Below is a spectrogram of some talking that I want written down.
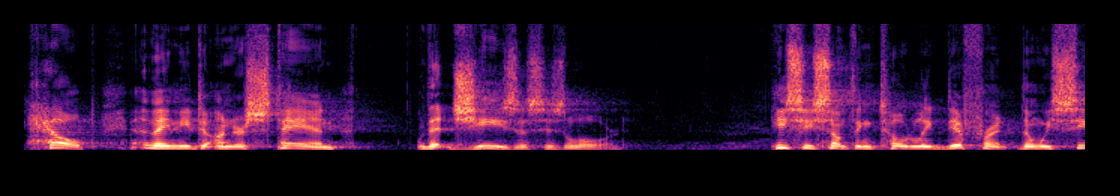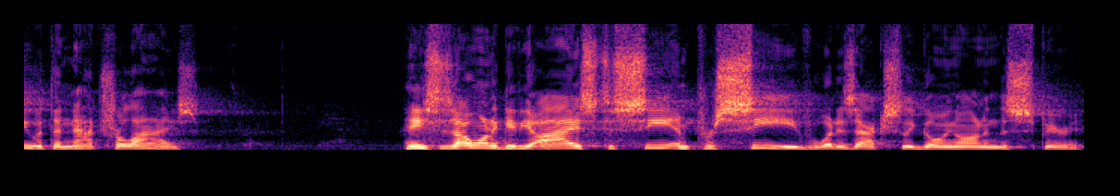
help and they need to understand that Jesus is Lord. He sees something totally different than we see with the natural eyes. And he says, I want to give you eyes to see and perceive what is actually going on in the spirit.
